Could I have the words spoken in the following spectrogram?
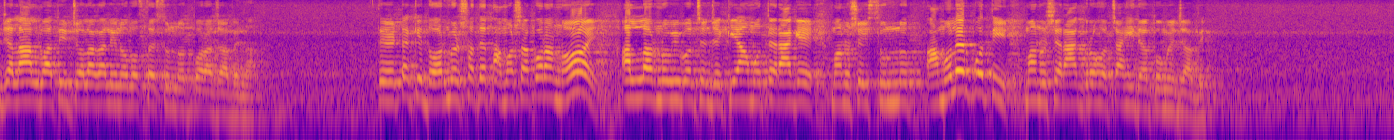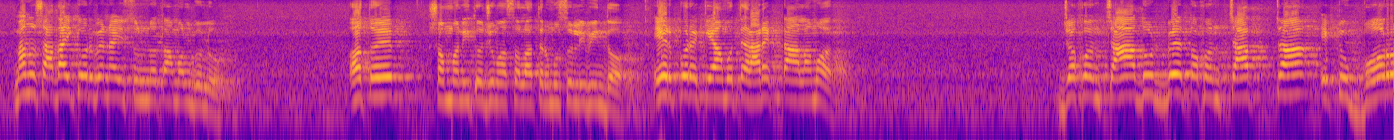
যে লাল বাতি চলাকালীন অবস্থায় সুন্নত পড়া যাবে না। তো এটা কি ধর্মের সাথে তামাশা করা নয়? আল্লাহর নবী বলছেন যে কিয়ামতের আগে মানুষ এই সুন্নত আমলের প্রতি মানুষের আগ্রহ, চাহিদা কমে যাবে। মানুষ আদায় করবে না এই সুন্নত আমলগুলো। অতএব সম্মানিত জুমা সলাতের মুসল্লিবৃন্দ, এরপরে কেয়ামতের আরেকটা আলামত। যখন চাঁদ উঠবে, তখন চাঁদটা একটু বড়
